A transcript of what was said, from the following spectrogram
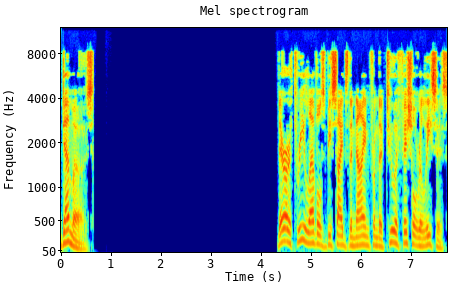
Demos There are three levels besides the nine from the two official releases,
